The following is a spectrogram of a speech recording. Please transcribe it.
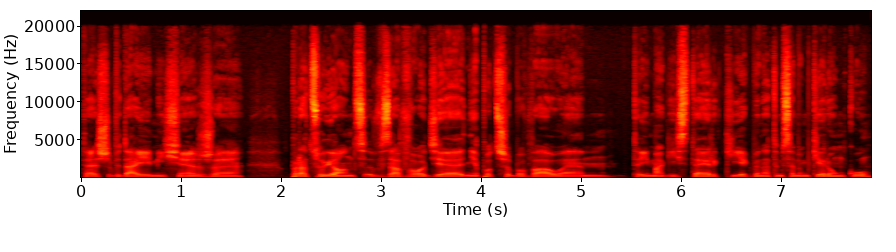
też wydaje mi się, że pracując w zawodzie nie potrzebowałem tej magisterki jakby na tym samym kierunku,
